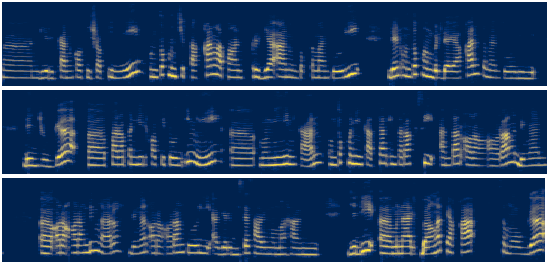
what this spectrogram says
mendirikan coffee shop ini untuk menciptakan lapangan pekerjaan untuk teman tuli dan untuk memberdayakan teman tuli. Dan juga uh, para pendiri kopi tuli ini uh, menginginkan untuk meningkatkan interaksi antar orang-orang dengan uh, orang-orang dengar dengan orang-orang tuli agar bisa saling memahami. Jadi uh, menarik banget ya kak. Semoga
